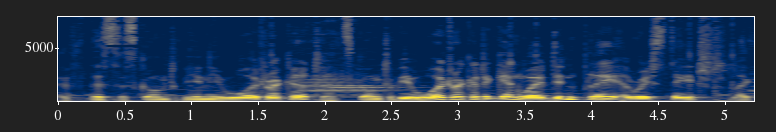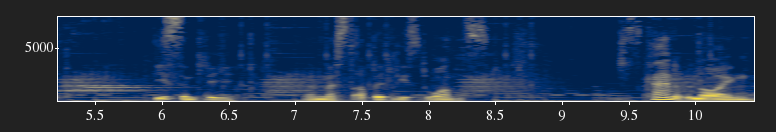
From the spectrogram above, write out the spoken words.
if this is going to be a new world record, it's going to be a world record again where I didn't play every stage like decently. I messed up at least once. Which is kind of annoying.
